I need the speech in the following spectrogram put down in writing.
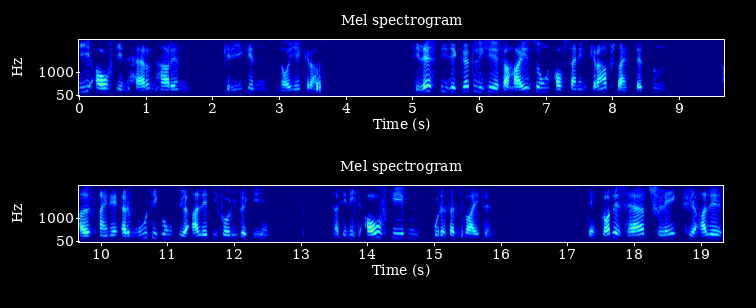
Die auf den Herrn harren, kriegen neue Kraft. Sie lässt diese göttliche Verheißung auf seinen Grabstein setzen als eine Ermutigung für alle, die vorübergehen, dass sie nicht aufgeben oder verzweifeln. Denn Gottes Herz schlägt für alle,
